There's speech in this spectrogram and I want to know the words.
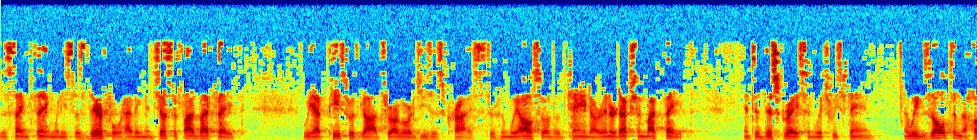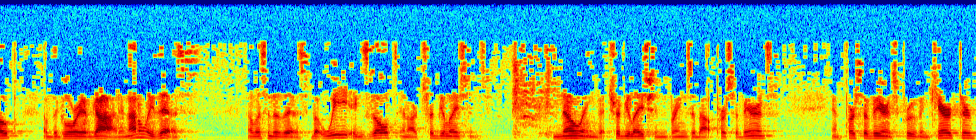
the same thing when he says, Therefore, having been justified by faith, we have peace with God through our Lord Jesus Christ, through whom we also have obtained our introduction by faith into this grace in which we stand. And we exult in the hope of the glory of God. And not only this, now listen to this, but we exult in our tribulations, knowing that tribulation brings about perseverance, and perseverance proven character,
